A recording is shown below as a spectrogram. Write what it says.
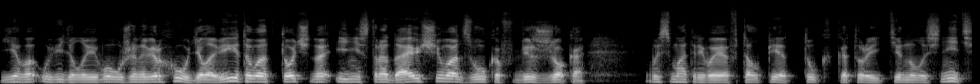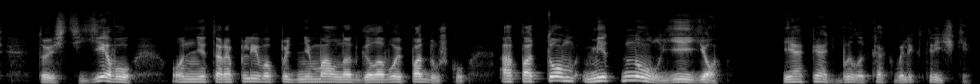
Ева увидела его уже наверху, деловитого, точно и не страдающего от звуков визжока. Высматривая в толпе тук, которой тянулась нить, то есть Еву, он неторопливо поднимал над головой подушку, а потом метнул ее – и опять было как в электричке.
